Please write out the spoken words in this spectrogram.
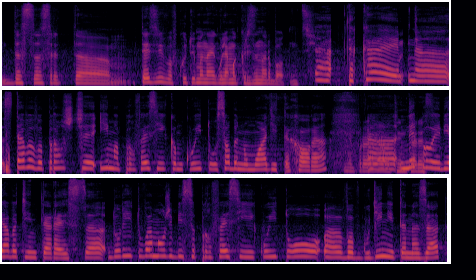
да са сред а, тези, в които има най-голяма криза на работници. Да, така е. А, става въпрос, че има професии, към които особено младите хора не проявяват интерес. Не проявяват интерес. А, дори това може би са професии, които а, в годините назад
